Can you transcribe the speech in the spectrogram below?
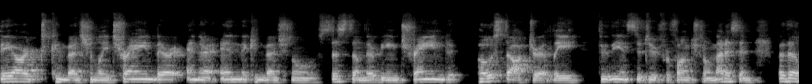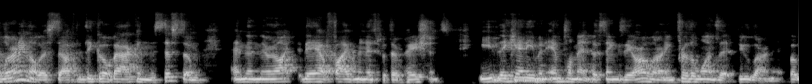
they are conventionally trained they're and they're in the conventional system they're being trained postdoctorately through the institute for functional medicine but they're learning all this stuff that they go back in the system and then they're not they have five minutes with their patients they can't mm-hmm. even implement the things they are learning for the ones that do learn it but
